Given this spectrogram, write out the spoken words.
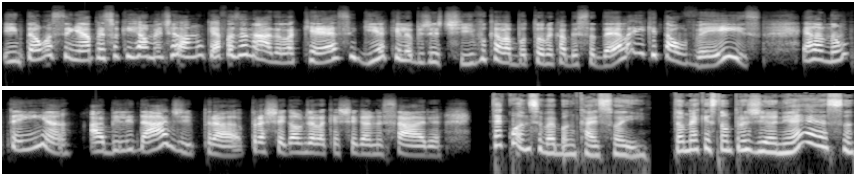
Então, assim, é a pessoa que realmente ela não quer fazer nada, ela quer seguir aquele objetivo que ela botou na cabeça dela e que talvez ela não tenha a habilidade para chegar onde ela quer chegar nessa área. Até quando você vai bancar isso aí? Então, minha questão para Giane é essa.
